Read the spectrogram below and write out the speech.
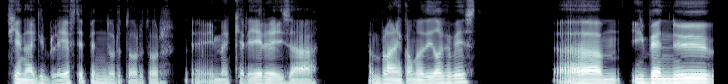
hetgeen dat ik beleefd heb en door, door, door eh, in mijn carrière is dat een belangrijk onderdeel geweest. Ehm, ik ben nu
